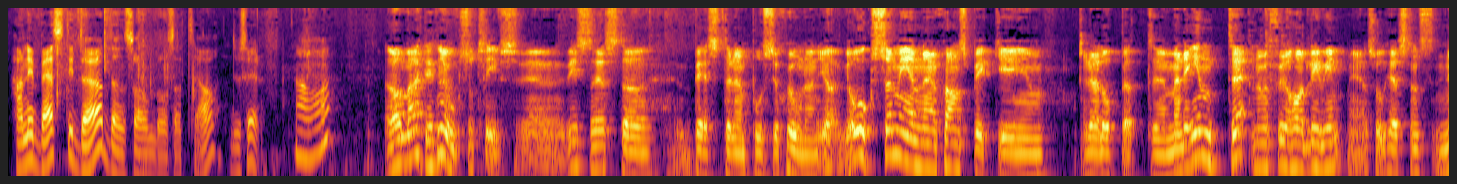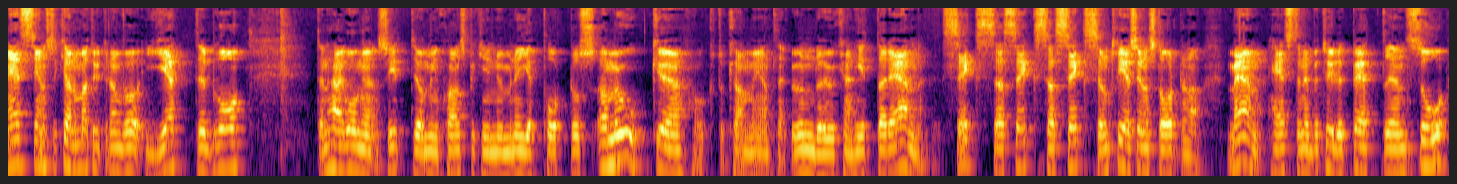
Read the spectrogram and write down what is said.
han är bäst i döden, sa de då. Så att, ja, du ser. Ja, Ja, märkligt nog så trivs eh, vissa hästar bäst i den positionen. Jag, jag har också med en eh, chanspik i, i det här loppet. Eh, Men det är inte nummer fyra Hard Living. Jag såg hästens näst senaste Kalmar, tyckte den var jättebra. Den här gången sitter jag min chanspik nummer 9 Portos Amok. Eh, och då kan man egentligen undra hur kan hitta den? Sexa, sexa, sexa de tre senaste starterna. Men hästen är betydligt bättre än så.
